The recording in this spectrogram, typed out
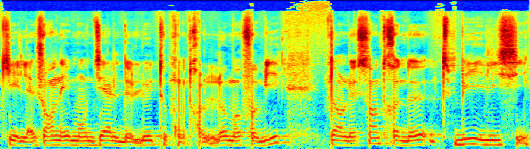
qui est la journée mondiale de lutte contre l'homophobie, dans le centre de Tbilissi.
